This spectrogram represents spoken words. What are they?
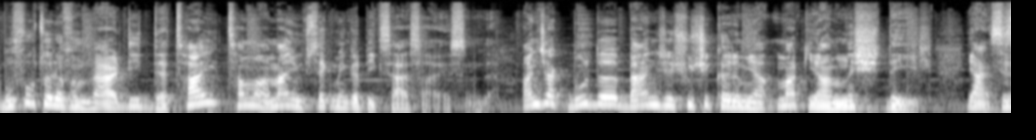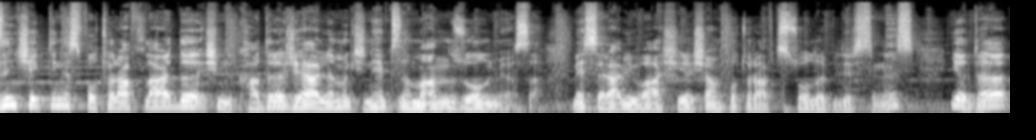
bu fotoğrafın verdiği detay tamamen yüksek megapiksel sayesinde. Ancak burada bence şu çıkarım yapmak yanlış değil. Yani sizin çektiğiniz fotoğraflarda şimdi kadraj ayarlamak için hep zamanınız olmuyorsa, mesela bir vahşi yaşam fotoğrafçısı olabilirsiniz ya da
